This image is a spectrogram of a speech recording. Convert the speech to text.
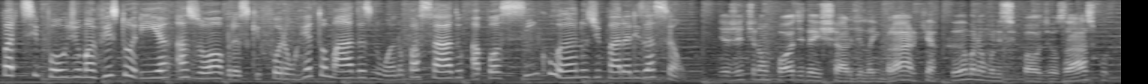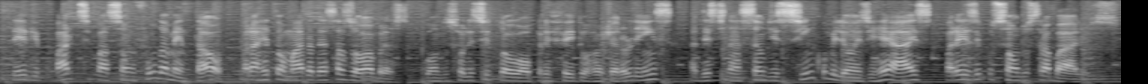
participou de uma vistoria às obras que foram retomadas no ano passado após cinco anos de paralisação. E a gente não pode deixar de lembrar que a Câmara Municipal de Osasco teve participação fundamental para a retomada dessas obras, quando solicitou ao prefeito Rogério Lins a destinação de 5 milhões de reais para a execução dos trabalhos.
